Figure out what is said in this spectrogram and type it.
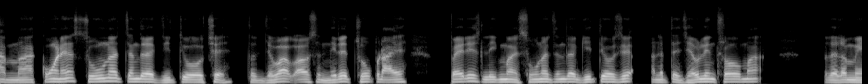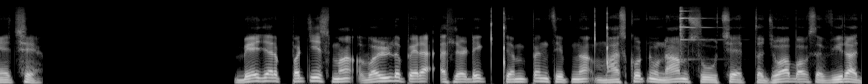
આમાં કોણે સુવર્ણચંદ્રક જીત્યો છે? તો જવાબ આવશે નીરજ ચોપડાએ પેરિસ લીગમાં સુવર્ણચંદ્રક જીત્યો છે અને તે જેવલિન થ્રોમાં રમે છે. બે હજાર પચીસમાં વર્લ્ડ પેરા એથ્લેટિક ચેમ્પિયનશિપના માસ્કોટનું નામ શું છે? તો જવાબ આવશે વિરાજ.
